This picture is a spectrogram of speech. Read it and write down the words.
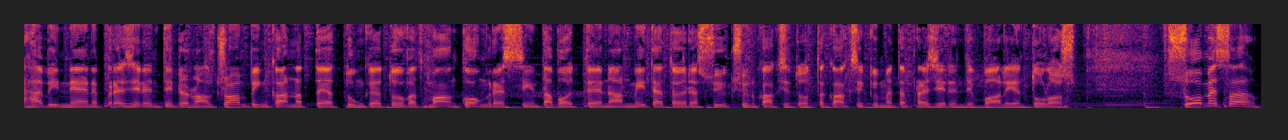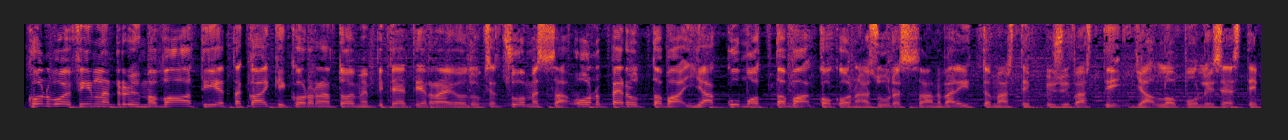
hävinneen presidentti Donald Trumpin kannattajat tunkeutuivat maan kongressiin tavoitteenaan mitätöidä syksyn 2020 presidentinvaalien tulos. Suomessa Convoy Finland-ryhmä vaatii, että kaikki koronatoimenpiteet ja rajoitukset Suomessa on peruttava ja kumottava kokonaisuudessaan välittömästi, pysyvästi ja lopullisesti.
